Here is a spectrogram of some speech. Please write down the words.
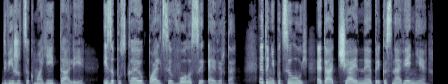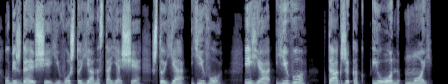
движется к моей талии, и запускаю пальцы в волосы Эверта — это не поцелуй, это отчаянное прикосновение, убеждающее его, что я настоящая, что я его, и я его, так же, как и он мой,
